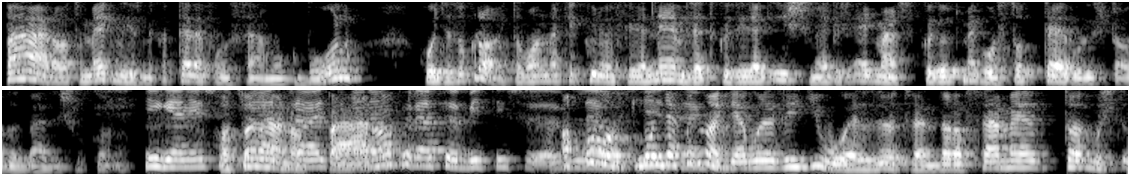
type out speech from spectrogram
párat megnéznek a telefonszámokból, hogy azok rajta vannak egy különféle nemzetközileg ismert és egymás között megosztott terrorista adatbázisokon. Igen, és ha az rajta párat, van, akkor a többit is Akkor azt mondják, hogy nagyjából ez így jó, ez az 50 darab szám, mert ta, most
